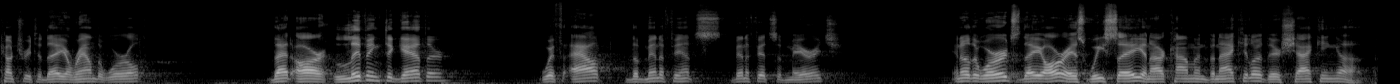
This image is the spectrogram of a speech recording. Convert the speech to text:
country today around the world that are living together without the benefits, benefits of marriage. In other words, they are, as we say in our common vernacular, they're shacking up.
